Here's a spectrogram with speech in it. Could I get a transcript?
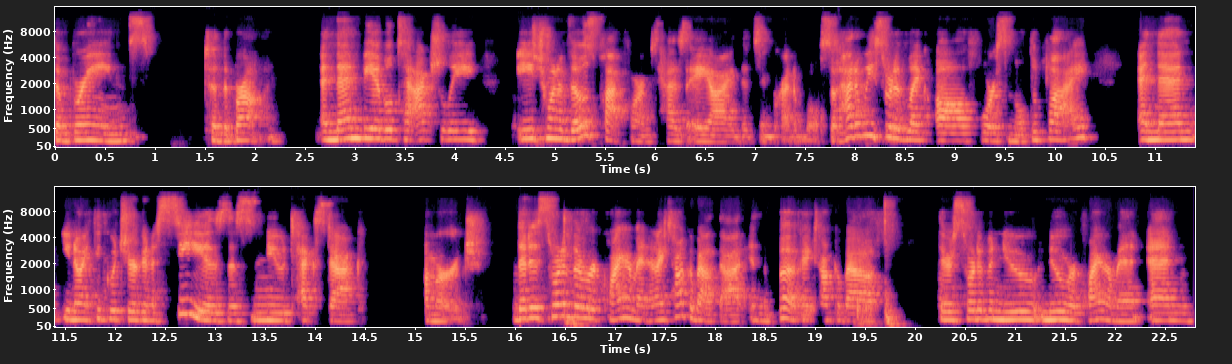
the brains to the brawn and then be able to actually each one of those platforms has AI that's incredible. So how do we sort of like all force multiply? And then, you know, I think what you're going to see is this new tech stack emerge. That is sort of the requirement. And I talk about that in the book. I talk about there's sort of a new new requirement. And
